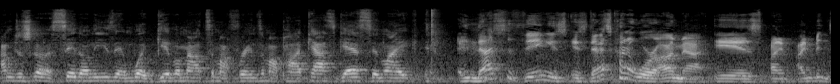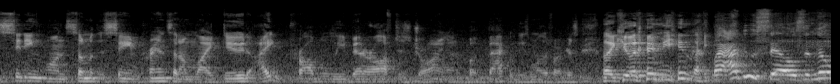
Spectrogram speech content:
I'm just gonna sit on these and what give them out to my friends and my podcast guests and like. And that's the thing is is that's kind of where I'm at is I'm, I've been sitting on some of the same prints and I'm like, dude, I probably better off just drawing on but back with these motherfuckers. Like you know what I mean? Like Like I do sales and they'll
